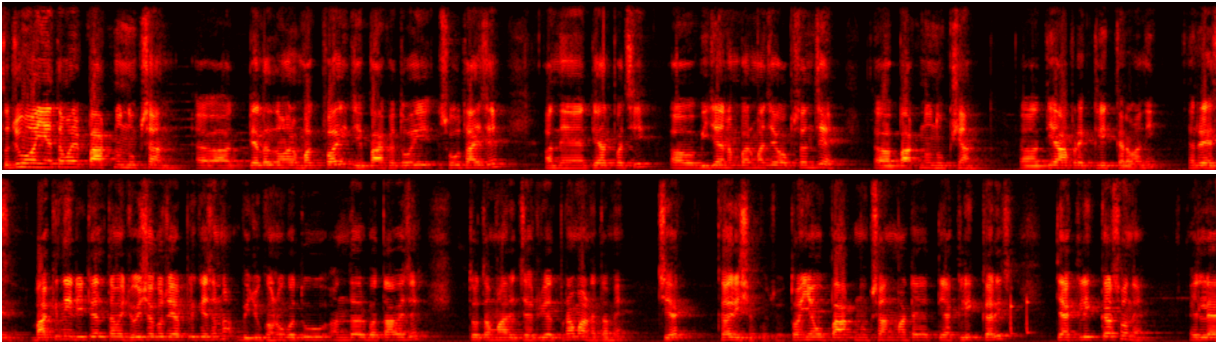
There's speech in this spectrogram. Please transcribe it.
તો જુઓ, અહીંયા તમારે પાકનું નુકસાન પહેલાં તમારો મગફળી, જે પાક હતો એ શો થાય છે. અને ત્યાર પછી બીજા નંબરમાં જે ઓપ્શન છે પાકનું નુકસાન. ત્યાં આપણે ક્લિક કરવાની રહેશે. બાકીની ડિટેલ તમે જોઈ શકો છો એપ્લિકેશનમાં બીજું ઘણું બધું અંદર બતાવે છે. તો તમારી જરૂરિયાત પ્રમાણે તમે ચેક કરી શકો છો. તો અહીંયા હું પાક નુકસાન માટે ત્યાં ક્લિક કરીશ. ત્યાં ક્લિક કરશો ને, એટલે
